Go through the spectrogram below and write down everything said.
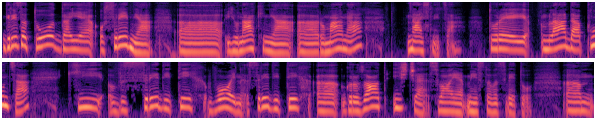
gre za to, da je osrednja uh, junakinja uh, romana najstnica, torej mlada punca, ki v sredi teh vojn, sredi teh uh, grozot išče svoje mesto v svetu. Um,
